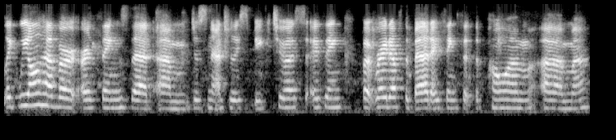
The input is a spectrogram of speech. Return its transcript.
like we all have our, our things that um, just naturally speak to us i think. But right off the bat i think that the poem um,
